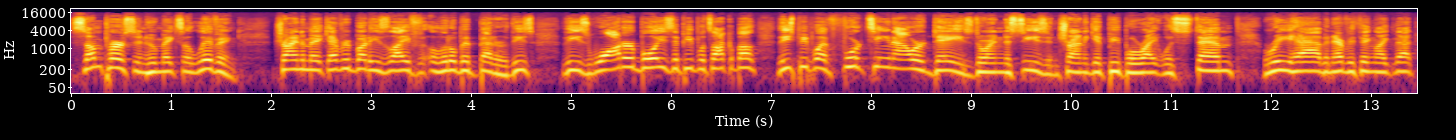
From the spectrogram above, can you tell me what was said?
Some person who makes a living trying to make everybody's life a little bit better. These these water boys that people talk about, these people have 14 hour days during the season trying to get people right with stim, rehab, and everything like that.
